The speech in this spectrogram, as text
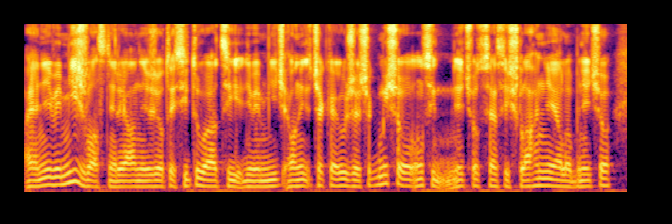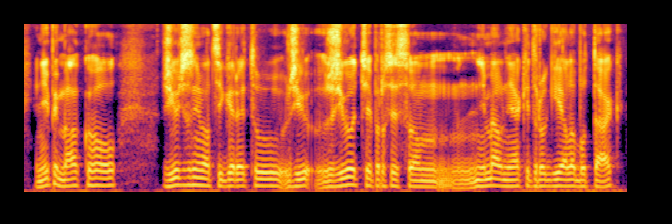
a ja neviem nič vlastne reálne, že o tej situácii neviem nič. A oni čakajú, že však Myšo, on si niečo si asi šlahne alebo niečo, ja nepiem alkohol, v živote som nemal cigaretu, v živote proste som nemal nejaké drogy alebo tak.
